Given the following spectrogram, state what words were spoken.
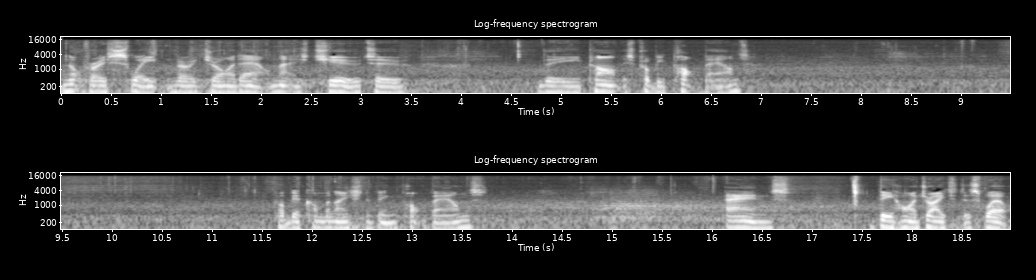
Not very sweet very dried out and that is due to the plant is probably pot bound. Probably a combination of being pot bound and dehydrated as well.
